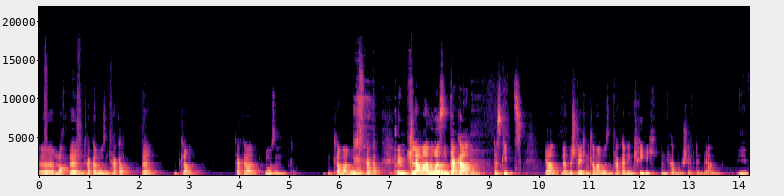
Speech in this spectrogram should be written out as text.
äh, Loch, äh, einen tackerlosen Tacker. Äh, einen Klamm, tackerlosen, einen klammerlosen Tacker. Einen klammerlosen Tacker. Das gibt's. Ja, dann bestelle ich einen klammerlosen Tacker. Den kriege ich in keinem Geschäft in Bergen. Wie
